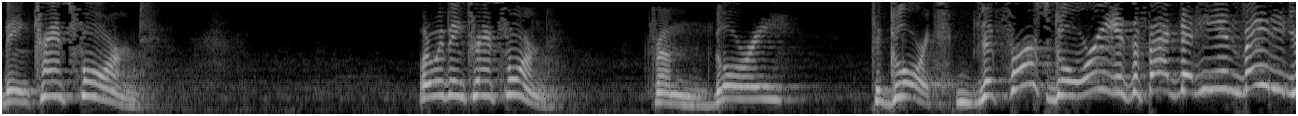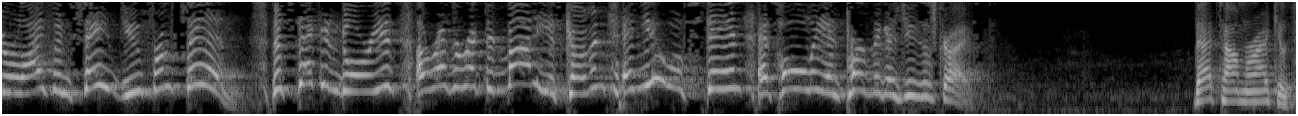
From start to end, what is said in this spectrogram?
Being transformed. What are we being transformed? From glory to glory. The first glory is the fact that He invaded your life and saved you from sin. The second glory is a resurrected body is coming and you will stand as holy and perfect as Jesus Christ. That's how miraculous.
